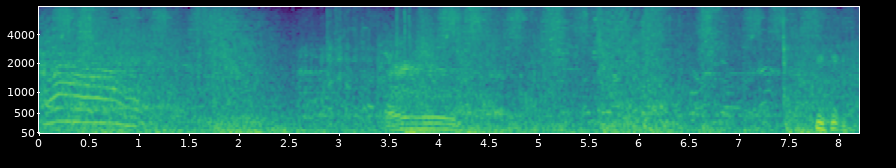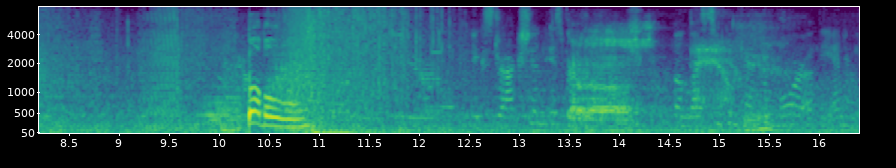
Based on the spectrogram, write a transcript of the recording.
Ah, Very weird. Bubble. Extraction is recommended, unless you can handle more of the enemy.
